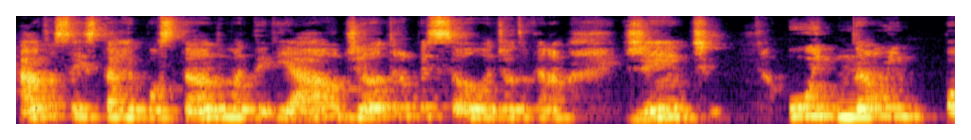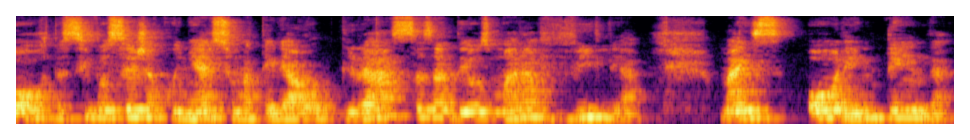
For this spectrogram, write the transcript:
ah, você está repostando material de outra pessoa, de outro canal. Gente, o, não importa se você já conhece o material, graças a Deus, maravilha. Mas, ora, entenda,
